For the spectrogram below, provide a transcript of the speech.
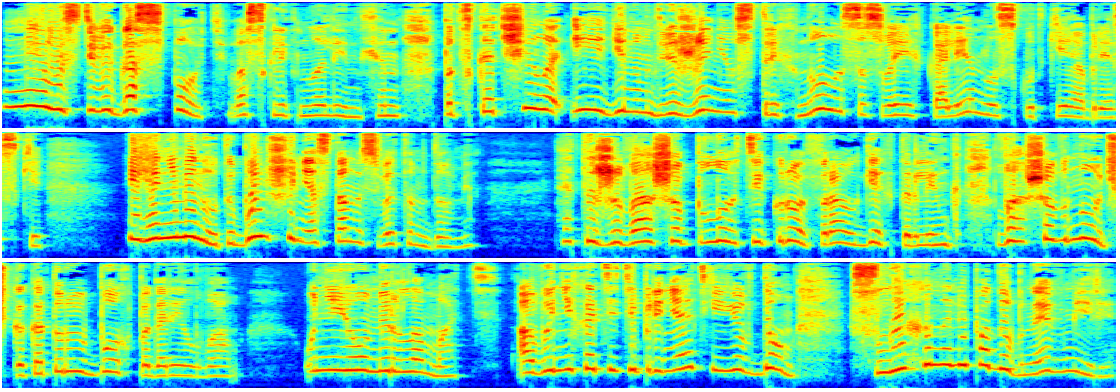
«Милостивый Господь!» — воскликнула Линхен, подскочила и единым движением встряхнула со своих колен лоскутки и обрезки. «И я ни минуты больше не останусь в этом доме. Это же ваша плоть и кровь, фрау Гехтерлинг, ваша внучка, которую Бог подарил вам. У нее умерла мать, а вы не хотите принять ее в дом. Слыхано ли подобное в мире?»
